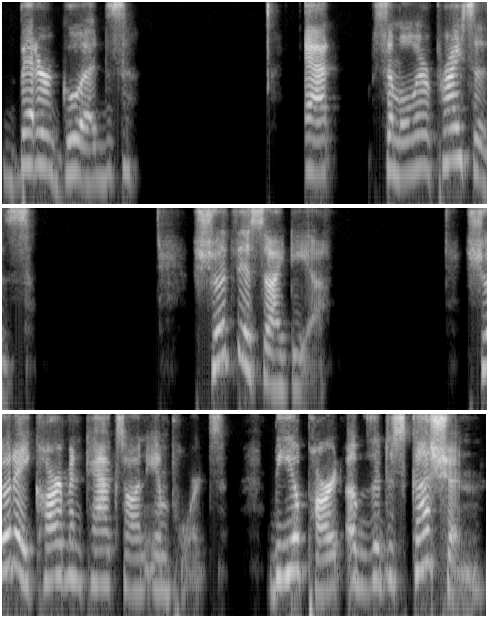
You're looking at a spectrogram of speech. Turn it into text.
better goods at similar prices. Should this idea, should a carbon tax on imports be a part of the discussion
